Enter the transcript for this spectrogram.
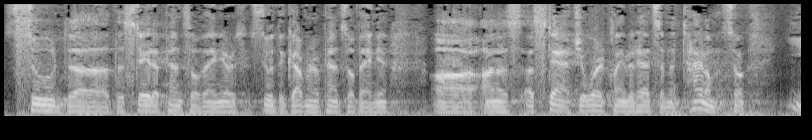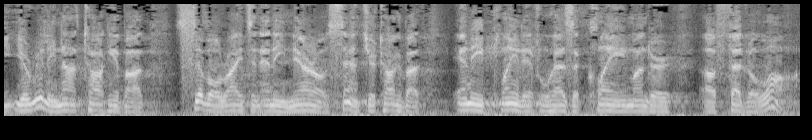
sued uh, the state of Pennsylvania, sued the governor of Pennsylvania uh, on a, a statute where it claimed it had some entitlements. So you're really not talking about civil rights in any narrow sense. You're talking about any plaintiff who has a claim under uh, federal law.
